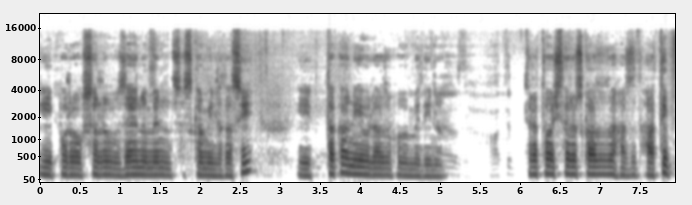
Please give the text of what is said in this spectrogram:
и пророк Салам взе на мен с камилата си и така ние влязохме в Медина. След това ще разказва за Хазрат Хатиб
